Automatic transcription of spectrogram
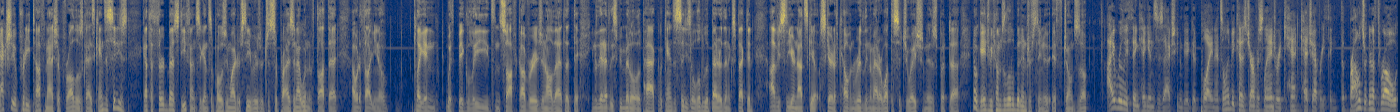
actually a pretty tough matchup for all those guys. Kansas City's got the third best defense against opposing wide receivers, which is surprising. I wouldn't have thought that. I would have thought, you know, playing with big leads and soft coverage and all that, that they, you know, they'd at least be middle of the pack. But Kansas City's a little bit better than expected. Obviously, you're not scared, of Calvin Ridley no matter what the situation is. But uh, no, Gage becomes a little bit interesting if Jones is out. I really think Higgins is actually going to be a good play, and it's only because Jarvis Landry can't catch everything. The Browns are going to throw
